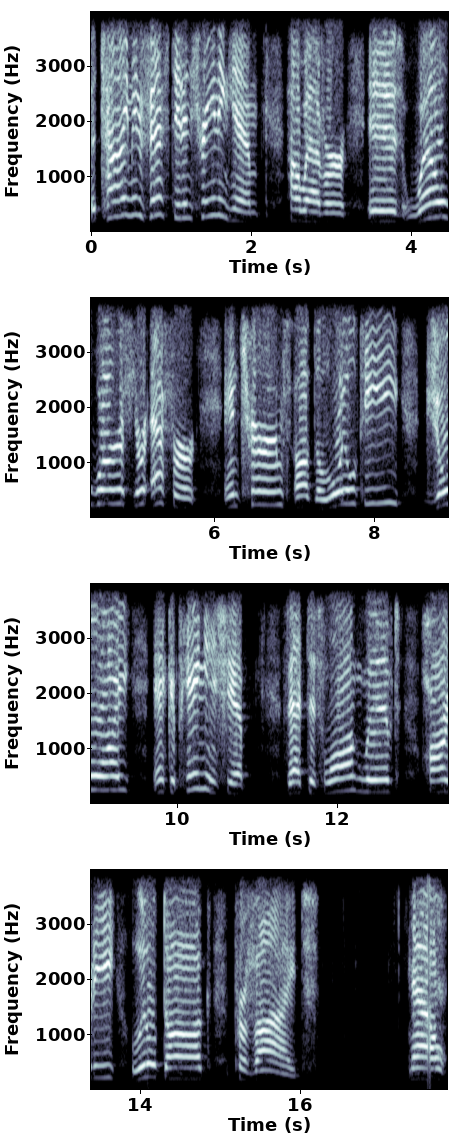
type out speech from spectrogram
The time invested in training him, however, is well worth your effort in terms of the loyalty, joy, and companionship that this long lived, hardy little dog provides. Now,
